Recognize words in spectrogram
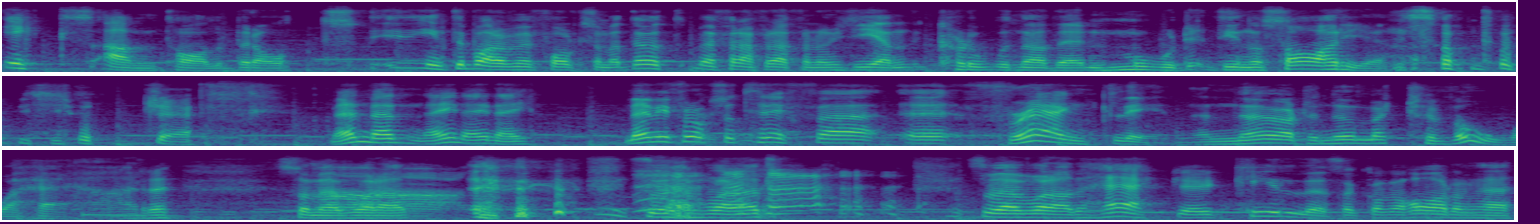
x antal brott. Inte bara med folk som har dött men framförallt för de genklonade morddinosaurien som de gjorde. Men men, nej nej nej. Men vi får också träffa eh, Franklin, nörd nummer två här. Som är våran... som är våran... som är våran hackerkille som kommer ha de här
